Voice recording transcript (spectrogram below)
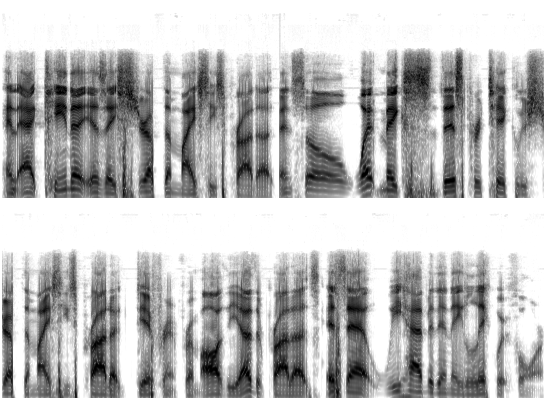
And Actina is a streptomyces product. And so, what makes this particular streptomyces product different from all the other products is that we have it in a liquid form.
